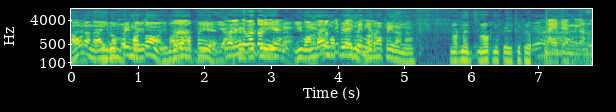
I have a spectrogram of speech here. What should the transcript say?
అవునన్నా ఈ ముప్పై మొత్తం ఈ మొత్తం ముప్పై ఈ వంద ఈ ముప్పై ఐదు నూట ముప్పై ఐదు అన్న నూట నూట ముప్పై ఐదు ట్రిపుల్ నైట్ ఎనిమిది గంటల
